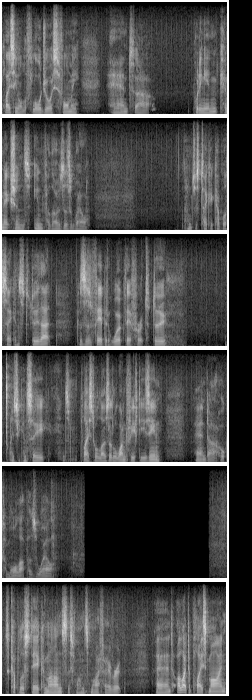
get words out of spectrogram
placing all the floor joists for me and uh, putting in connections in for those as well. I'll just take a couple of seconds to do that because there's a fair bit of work there for it to do. As you can see, it's placed all those little 150s in and uh, hooked them all up as well. There's a couple of stair commands. This one's my favorite. And I like to place mine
